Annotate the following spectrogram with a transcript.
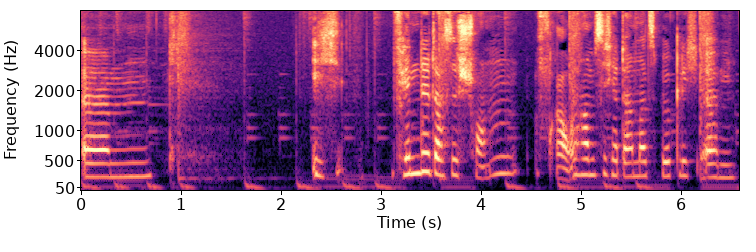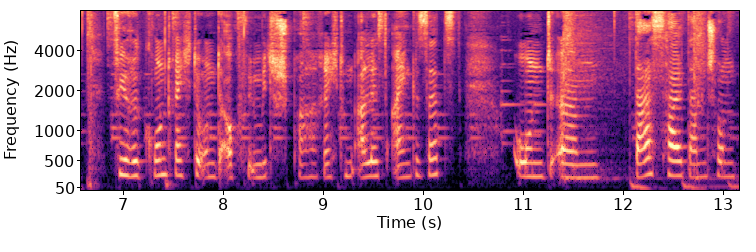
Ähm, ich finde, dass es schon, Frauen haben sich ja damals wirklich ähm, für ihre Grundrechte und auch für ihr Mitspracherecht und alles eingesetzt. Und ähm, das halt dann schon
